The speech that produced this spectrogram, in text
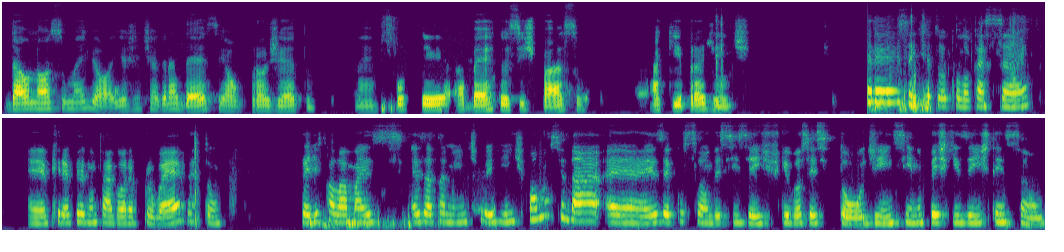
dar o nosso melhor. E a gente agradece ao projeto né, por ter aberto esse espaço aqui para a gente. Interessante a tua colocação. É, eu queria perguntar agora para o Everton, para ele falar mais exatamente para a gente como se dá é, a execução desses eixos que você citou, de ensino, pesquisa e extensão.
